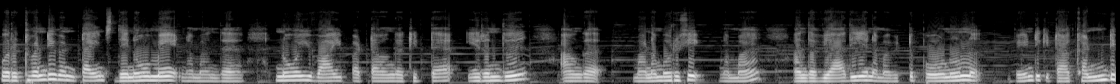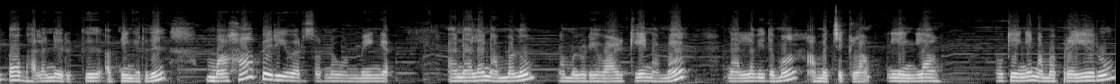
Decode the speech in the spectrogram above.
ஒரு டுவெண்ட்டி ஒன் டைம்ஸ் தினமுமே நம்ம அந்த நோய் வாய்ப்பட்டவங்க கிட்ட இருந்து அவங்க மனமுருகி நம்ம அந்த வியாதியை நம்ம விட்டு போகணும்னு வேண்டிக்கிட்டா கண்டிப்பாக பலன் இருக்குது அப்படிங்கிறது மகா பெரியவர் சொன்ன உண்மைங்க. அதனால் நம்மளும் நம்மளுடைய வாழ்க்கையை நம்ம நல்ல விதமாக அமைச்சுக்கலாம். இல்லைங்களா? ஓகேங்க. நம்ம ப்ரேயரும்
